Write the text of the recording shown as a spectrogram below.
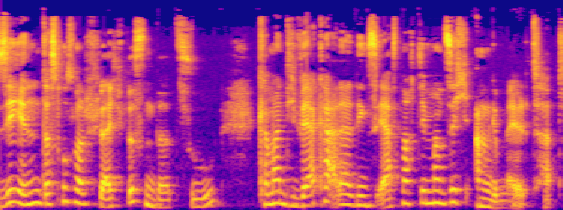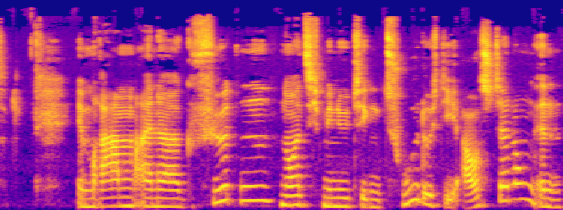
Sehen, das muss man vielleicht wissen dazu, kann man die Werke allerdings erst, nachdem man sich angemeldet hat. Im Rahmen einer geführten 90-minütigen Tour durch die Ausstellung in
